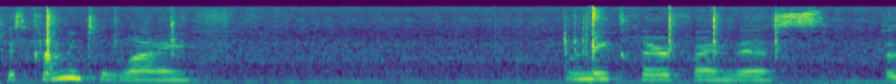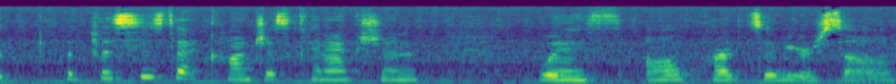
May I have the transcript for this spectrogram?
She's coming to life. Let me clarify this. But, but this is that conscious connection with all parts of yourself.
